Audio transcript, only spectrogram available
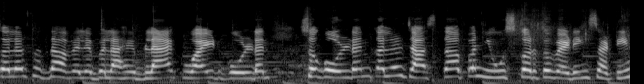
कलर सुद्धा अवेलेबल आहे. Black white golden so golden colour जास्त आपण यूज करतो वेडिंगसाठी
